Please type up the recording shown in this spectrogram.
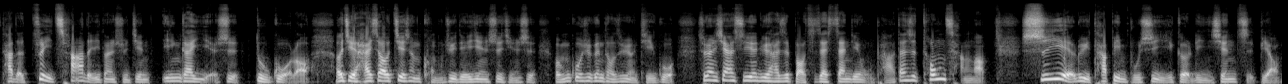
它的最差的一段时间应该也是度过了，而且还是要戒慎恐惧的一件事情是，我们过去跟投资朋友提过，虽然现在失业率还是保持在三点五趴，但是通常啊，失业率它并不是一个领先指标，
